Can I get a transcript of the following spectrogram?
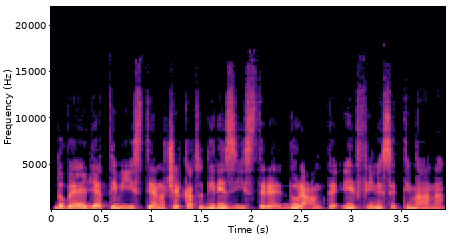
dove gli attivisti hanno cercato di resistere durante il fine settimana.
